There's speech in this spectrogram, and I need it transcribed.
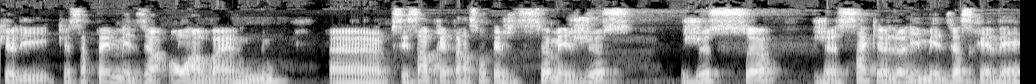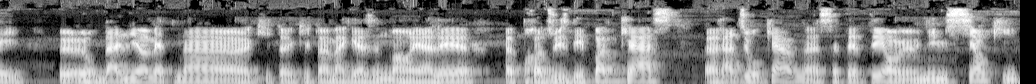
que les que certains médias ont envers nous. Euh, c'est sans prétention que je dis ça, mais juste juste ça, je sens que là les médias se réveillent. Euh, Urbania maintenant, euh, qui, est, un magazine montréalais, euh, produisent des podcasts. Radio Cannes cet été ont une émission qui,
